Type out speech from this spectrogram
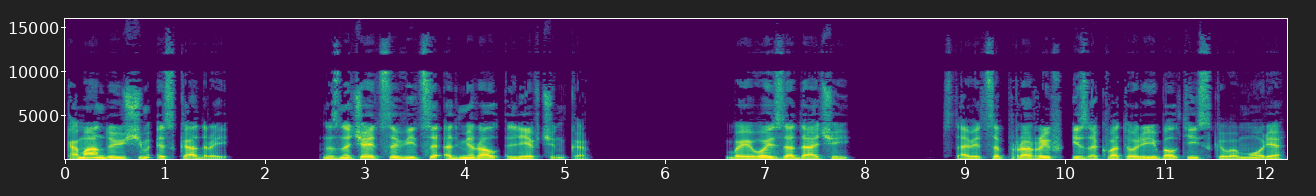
Командующим эскадрой назначается вице-адмирал Левченко боевой задачей ставится прорыв из акватории Балтийского моря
